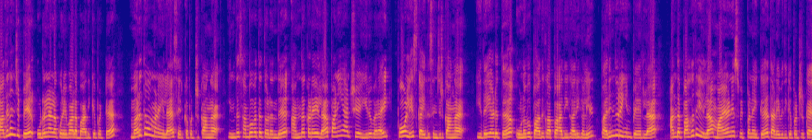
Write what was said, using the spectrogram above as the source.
பதினஞ்சு பேர் உடல்நலக்குறைவால் பாதிக்கப்பட்டு மருத்துவமனையில் சேர்க்கப்பட்டிருக்காங்க. இந்த சம்பவத்தை தொடர்ந்து அந்த கடையில் பணியாற்றிய இருவரை போலீஸ் கைது செஞ்சிருக்காங்க. இதையடுத்து உணவு பாதுகாப்பு அதிகாரிகளின் பரிந்துரையின் பேரில் அந்த பகுதியில் மயோனிஸ் விற்பனைக்கு தடை விதிக்கப்பட்டிருக்கு.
